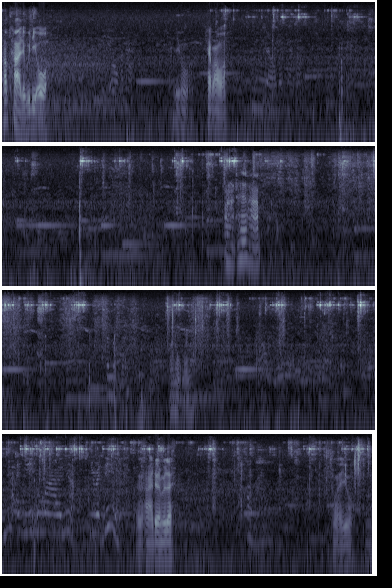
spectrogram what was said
ภาพถ่ายหรือวิดีโออะวิดีโอก็ได้วิดีโออะแคปเอาเหรออืมเดี๋ยวเอาไปแชร์เอาอ่าเธอครับ งเอออ่าเดินไปเลยสวยอยู่อืม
